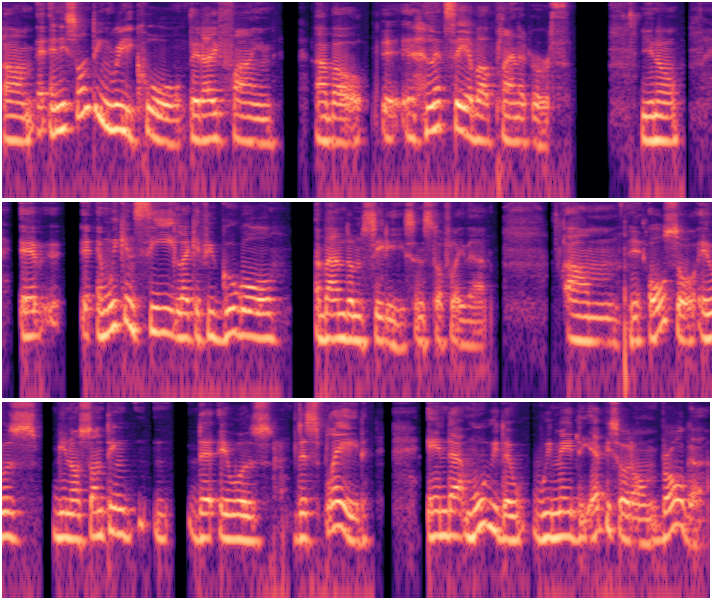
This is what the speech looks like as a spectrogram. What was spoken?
um, and it's something really cool that i find about eh, let's say about planet earth you know if, and we can see like if you google abandoned cities and stuff like that um it also it was you know something that it was displayed in that movie that we made the episode on Brolga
